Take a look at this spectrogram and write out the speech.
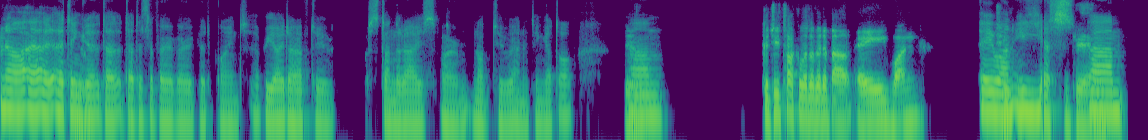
no i i think uh, that that is a very very good point. We either have to standardize or not do anything at all. Yeah. Um, Could you talk a little bit about A1? A1, yes. A1. Um,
